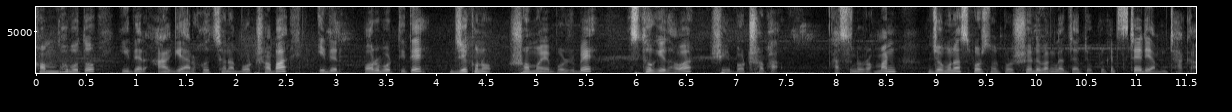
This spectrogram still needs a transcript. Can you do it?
সম্ভবত ঈদের আগে আর হচ্ছে না বোর্ড সভা ঈদের পরবর্তীতে যে কোনো সময়ে বসবে স্থগিত হওয়া সেই বোর্ড সভা হাসিনুর রহমান, যমুনা স্পোর্টস শেরে বাংলা জাতীয় ক্রিকেট স্টেডিয়াম, ঢাকা।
